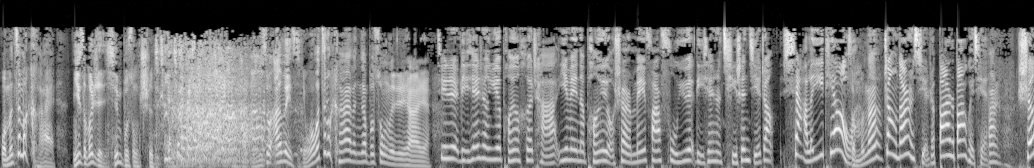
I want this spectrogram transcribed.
我们这么可爱，你怎么忍心不送吃的？你这么安慰自己，我我这么可爱了，你咋不送呢？这啥呀？近日，李先生约朋友喝茶，因为呢朋友有事儿没法赴约，李先生起身结账，吓了一跳啊！怎么呢？账单上写着八十八块钱，什么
